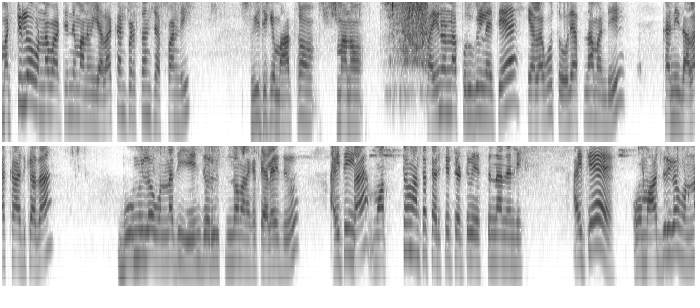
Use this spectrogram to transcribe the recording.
మట్టిలో ఉన్న వాటిని మనం ఎలా కనిపెడతాం చెప్పండి? వీటికి మాత్రం మనం పైన ఉన్న పురుగులనైతే ఎలాగో తోలేస్తున్నామండి కానీ ఇది అలా కాదు కదా. భూమిలో ఉన్నది ఏం జరుగుతుందో మనకు తెలియదు అయితే ఇలా మొత్తం అంతా తడిచేటట్టు వేస్తున్నానండి. అయితే ఓ మాదిరిగా ఉన్న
